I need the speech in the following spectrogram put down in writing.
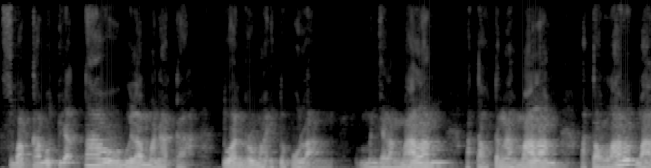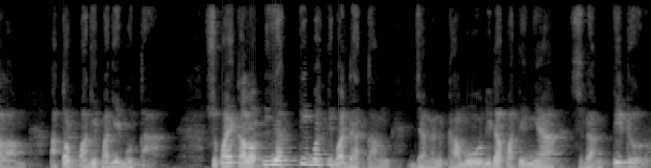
sebab kamu tidak tahu bila manakah tuan rumah itu pulang, menjelang malam, atau tengah malam, atau larut malam, atau pagi-pagi buta. Supaya kalau ia tiba-tiba datang, jangan kamu didapatinya sedang tidur.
